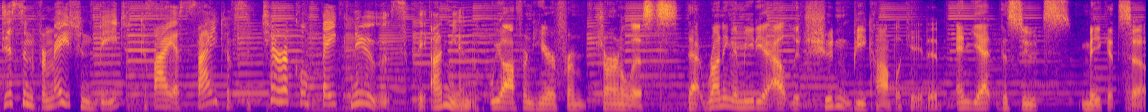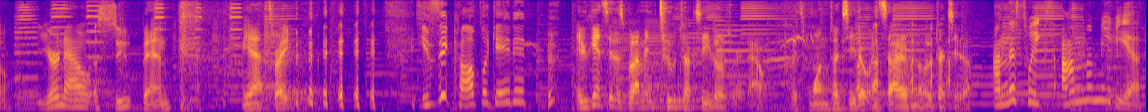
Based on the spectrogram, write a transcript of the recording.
disinformation beat to buy a site of satirical fake news, The Onion. We often hear from journalists that running a media outlet shouldn't be complicated, and yet the suits make it so. You're now a suit, Ben. Yeah, that's right. Is it complicated? You can't see this, but I'm in two tuxedos right now. It's one tuxedo inside of another tuxedo. On this week's On the Media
